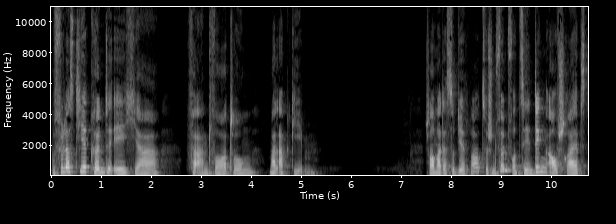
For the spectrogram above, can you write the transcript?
Gefühl hast, hier könnte ich ja Verantwortung mal abgeben. Schau mal, dass du dir ja, zwischen fünf und zehn Dingen aufschreibst.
